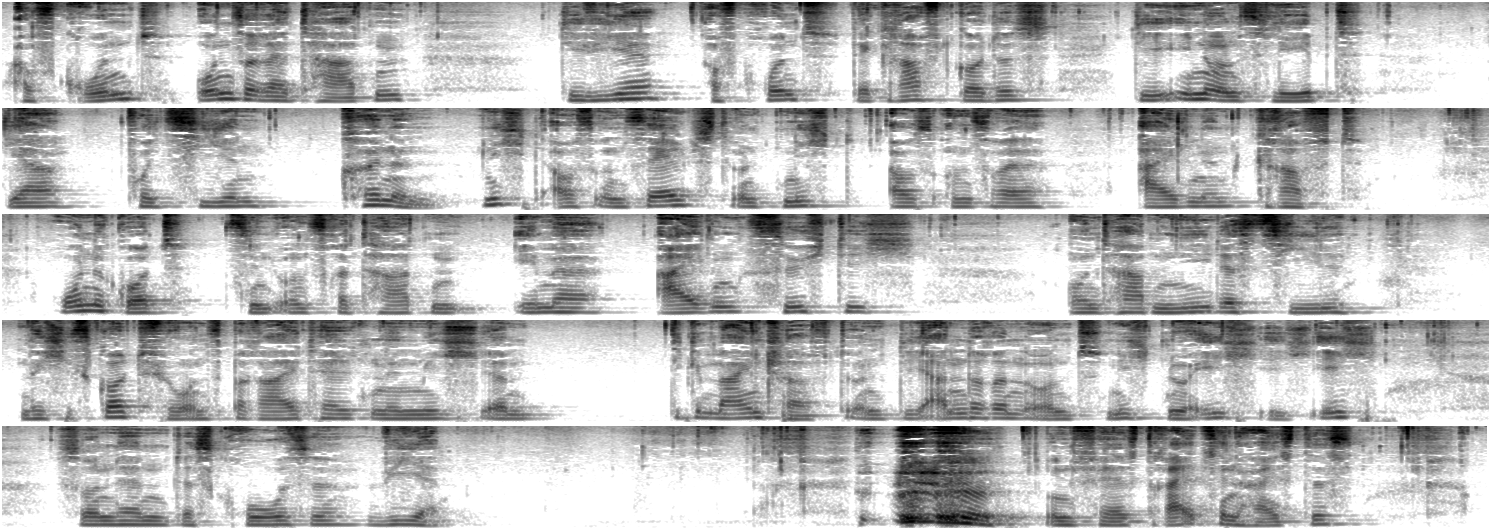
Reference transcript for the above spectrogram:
Aufgrund unserer Taten, die wir aufgrund der Kraft Gottes, die in uns lebt, ja vollziehen können. Nicht aus uns selbst und nicht aus unserer eigenen Kraft. Ohne Gott sind unsere Taten immer eigensüchtig und haben nie das Ziel, welches Gott für uns bereithält, nämlich ähm, die Gemeinschaft und die anderen und nicht nur ich, ich, ich, sondern das große Wir. In Vers 13 heißt es,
